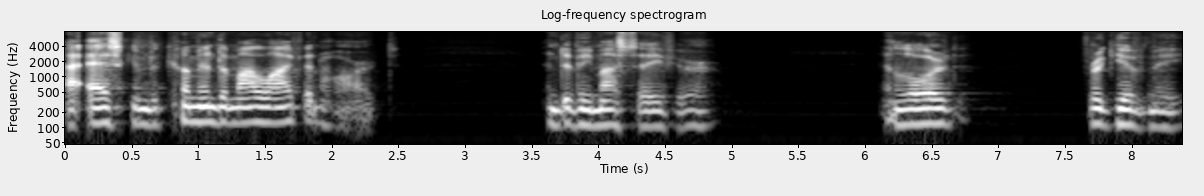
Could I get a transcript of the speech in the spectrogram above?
I ask him to come into my life and heart and to be my Savior. And Lord, forgive me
